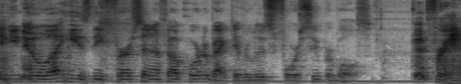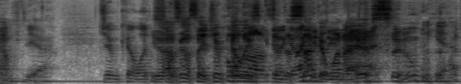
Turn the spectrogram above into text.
And you know what? He's the first NFL quarterback to ever lose four Super Bowls. good for him. Yeah. Jim Kelly. Yeah, I was going to say Jim Hold on Kelly's in the second, I can second do one, I that. assume. Yeah.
